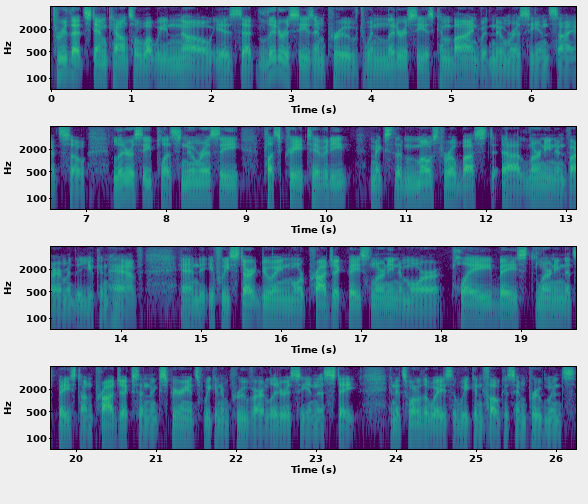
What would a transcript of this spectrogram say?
through that STEM Council, what we know is that literacy is improved when literacy is combined with numeracy and science. So literacy plus numeracy plus creativity makes the most robust uh, learning environment that you can have. And if we start doing more project-based learning and more play-based learning that's based on projects and experience, we can improve our literacy in this state. And it's one of the ways that we can focus improvements,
